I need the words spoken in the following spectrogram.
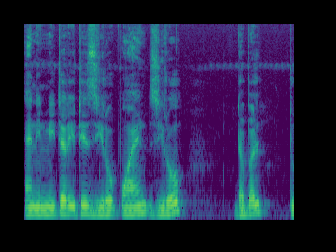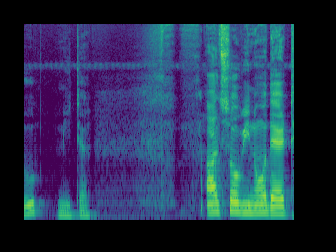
And in meter it is 0 0.022 meter. Also we know that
